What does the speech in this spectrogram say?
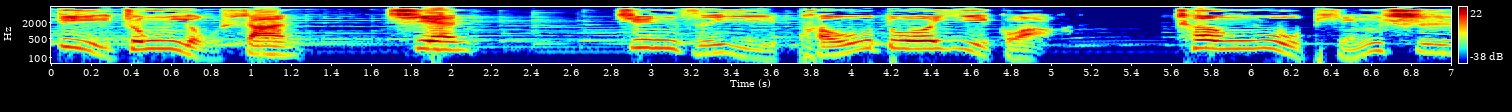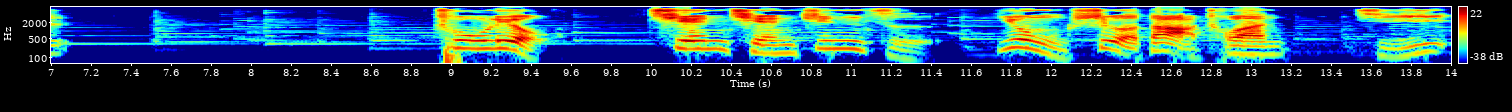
地中有山，谦。君子以剖多益寡，称物平施。初六，谦谦君子。用涉大川，吉。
